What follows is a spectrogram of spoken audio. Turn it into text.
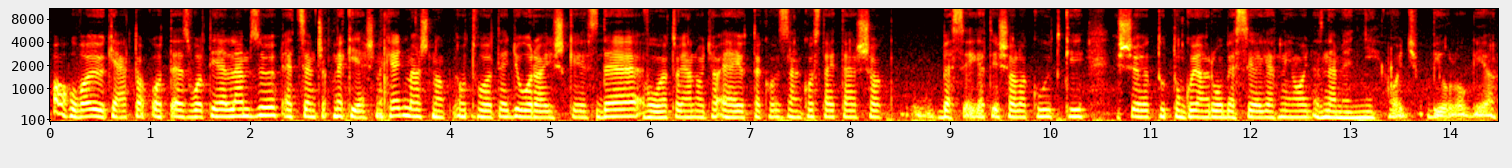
ahova ők jártak, ott ez volt jellemző, egyszerűen csak nekiesnek egymásnak, ott volt egy óra is kész. De volt olyan, hogyha eljöttek hozzánk osztálytársak, beszélgetés alakult ki, és tudtunk olyanról beszélgetni, hogy ez nem ennyi, hogy biológia.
